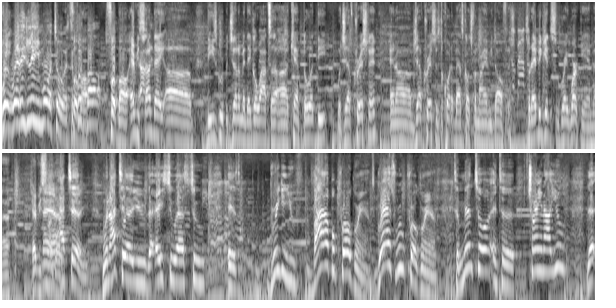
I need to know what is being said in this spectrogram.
where, where he lean more towards the football. Football. Every Sunday, uh, these group of gentlemen they go out to uh, Camp Throw Deep with Jeff Christian, and um, Jeff Christian is the quarterbacks coach for Miami Dolphins. So they be getting some great work in, man. Every Man, Sunday. I tell you, when I tell you the H2S2 is bringing you viable programs, grassroots programs to mentor and to train our youth, that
